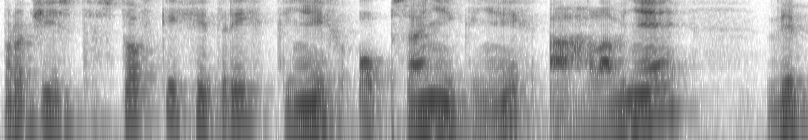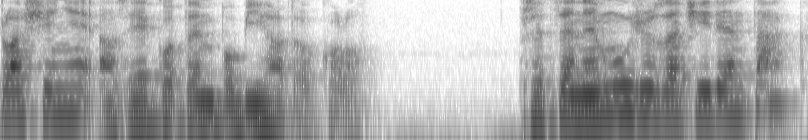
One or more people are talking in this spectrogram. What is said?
pročíst stovky chytrých knih o psaní knih a hlavně vyplašeně a s jakotem pobíhat okolo. Přece nemůžu začít jen tak.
